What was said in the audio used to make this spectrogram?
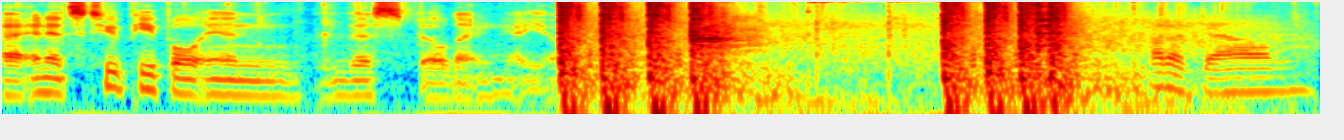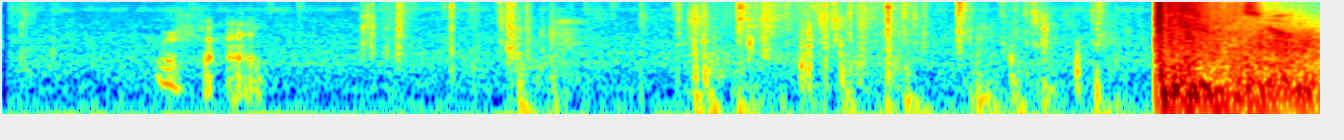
Uh, and it's two people in this building. Got it down. We're fine. It's here.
